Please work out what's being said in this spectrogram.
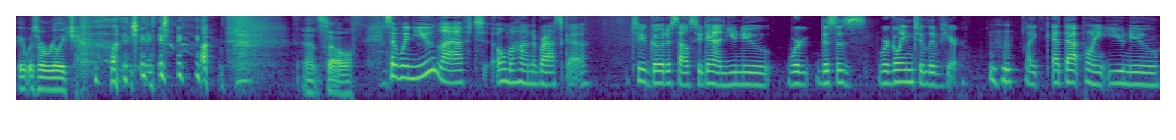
it was a really challenging time. and so so when you left Omaha, Nebraska to go to South Sudan, you knew we're this is we're going to live here. Mm-hmm. Like at that point, you knew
